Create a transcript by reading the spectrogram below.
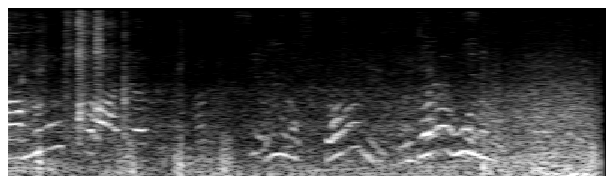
Мы устали. Мы устали? Ну, дорогой мой.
